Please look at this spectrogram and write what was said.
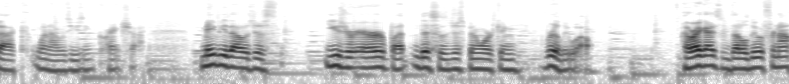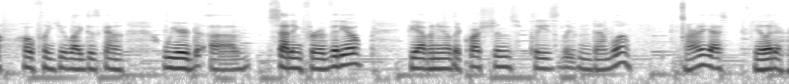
back when I was using Crankshaft. Maybe that was just user error, but this has just been working really well. All right, guys, that'll do it for now. Hopefully you like this kind of weird uh, setting for a video. If you have any other questions, please leave them down below. All right, guys, see you later.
